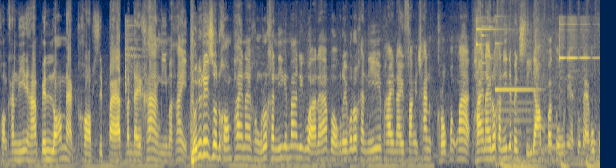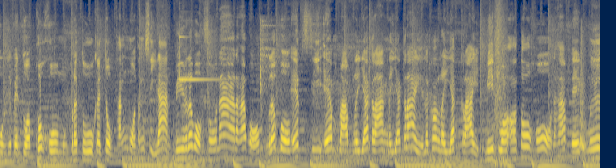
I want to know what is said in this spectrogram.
ของคันนี้นะครับเป็นล้อแม็กขอบ 18 บันไดข้างมีมาให้มาดูในส่วนของภายในของรถคันนี้กันบ้างดีกว่านะฮะบอกเลยว่ารถคันนี้ภายในฟังก์ชันครบมากๆ ภายในรถคันนี้จะเป็นสีดำประตูเนี่ยตัวแผงควบคุมจะเป็นตัวควบคุมประตูกระจกทั้งหมดทั้ง 4 ด้าน มีระบบโซน่านะครับผมระบบ FCM ปรับระยะกลางระยะใกล้ แล้วก็ระยะไกล มีตัวออโต้โฮนะครับเบรกมือ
